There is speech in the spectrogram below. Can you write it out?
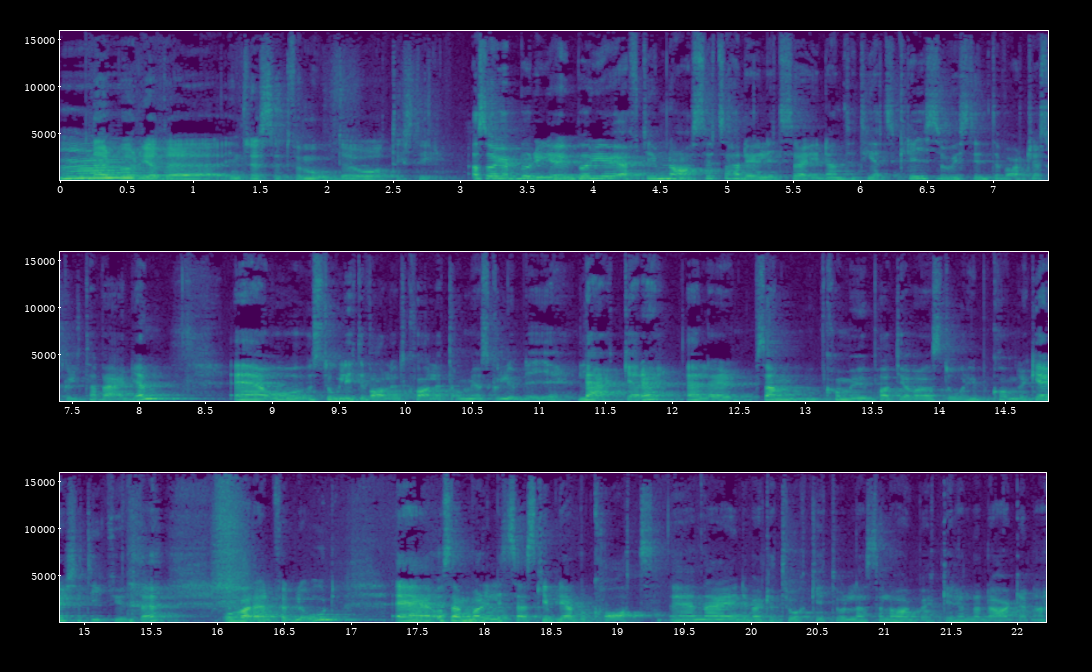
Mm. När började intresset för mode och textil? Alltså jag började, började efter gymnasiet så hade jag lite sådär identitetskris och visste inte vart jag skulle ta vägen. Eh, och stod lite i valet kvalet om jag skulle bli läkare eller sen kom jag ju på att jag var en stor hypokondriker så det gick ju inte och var rädd för blod. Eh, och sen var det lite såhär, ska jag bli advokat? Eh, nej, det verkar tråkigt att läsa lagböcker hela dagarna.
